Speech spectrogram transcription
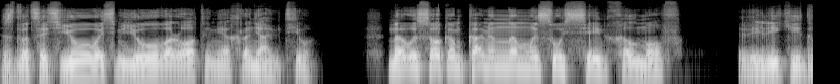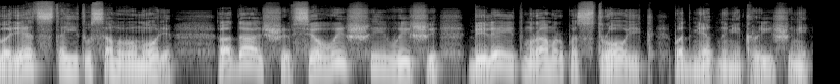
с двадцатью восьмию воротами охраняют его. На высоком каменном мысу семь холмов. Великий дворец стоит у самого моря, а дальше все выше и выше белеет мрамор построек под медными крышами,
